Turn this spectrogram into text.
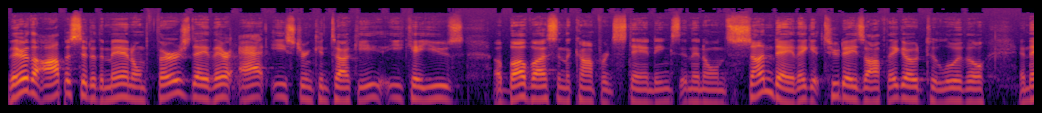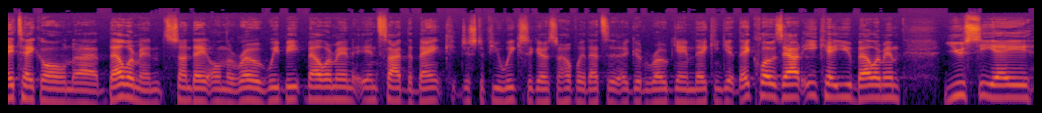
They're the opposite of the men. On Thursday, they're at Eastern Kentucky. EKU's above us in the conference standings. And then on Sunday, they get two days off. They go to Louisville and they take on uh, Bellarmine Sunday on the road. We beat Bellarmine inside the bank just a few weeks ago, so hopefully that's a, a good road game they can get. They close out EKU Bellarmine. UCA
